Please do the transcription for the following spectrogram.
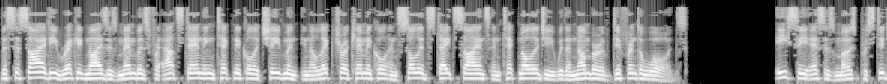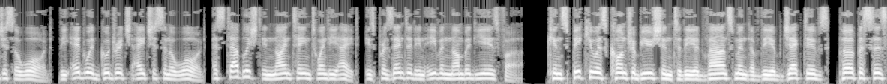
The Society recognizes members for outstanding technical achievement in electrochemical and solid-state science and technology with a number of different awards. ECS's most prestigious award, the Edward Goodrich Acheson Award, established in 1928, is presented in even-numbered years for "...conspicuous contribution to the advancement of the objectives, purposes,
